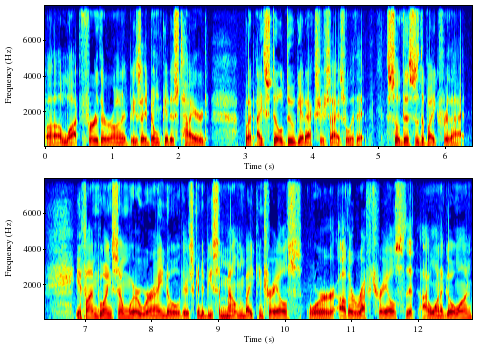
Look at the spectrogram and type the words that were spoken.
uh, a lot further on it because I don't get as tired, but I still do get exercise with it. So this is the bike for that. If I'm going somewhere where I know there's going to be some mountain biking trails or other rough trails that I want to go on,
